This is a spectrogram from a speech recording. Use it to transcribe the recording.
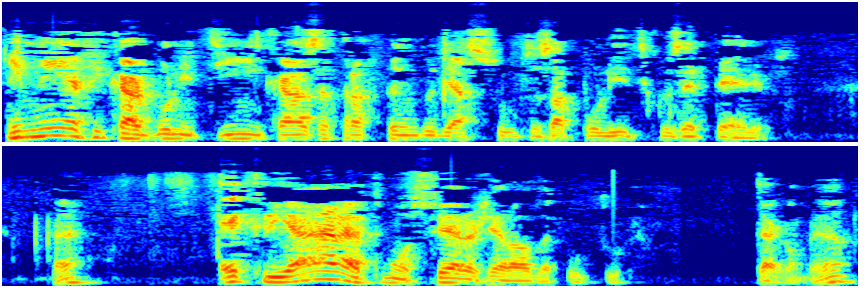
e nem é ficar bonitinho em casa tratando de assuntos apolíticos etéreos. É, é criar a atmosfera geral da cultura. Está compreendendo?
